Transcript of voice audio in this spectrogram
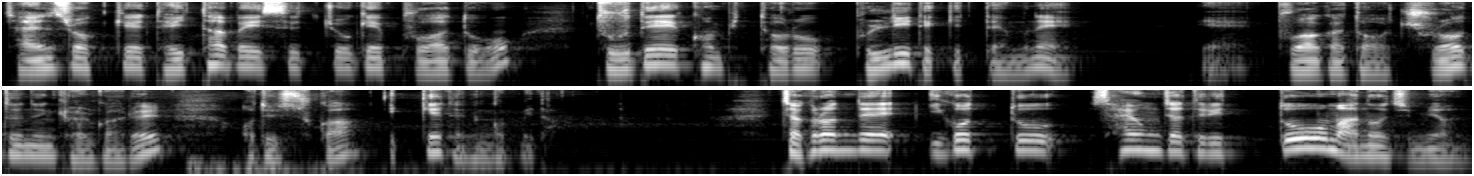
자연스럽게 데이터베이스 쪽의 부하도 두 대의 컴퓨터로 분리됐기 때문에 예, 부하가 더 줄어드는 결과를 얻을 수가 있게 되는 겁니다. 자 그런데 이것도 사용자들이 또 많아지면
